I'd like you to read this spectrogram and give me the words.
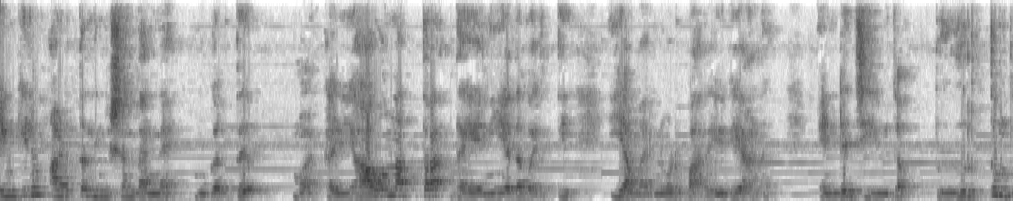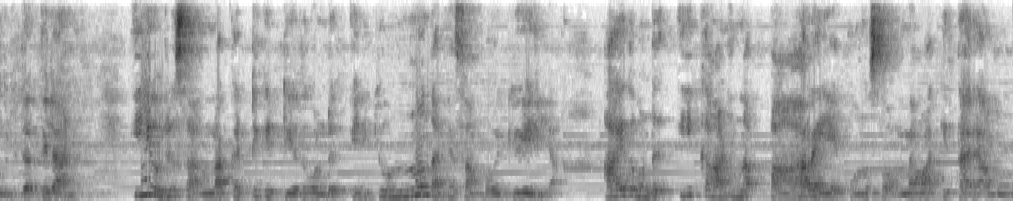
എങ്കിലും അടുത്ത നിമിഷം തന്നെ മുഖത്ത് കഴിയാവുന്നത്ര ദയനീയത വരുത്തി ഈ അമരനോട് പറയുകയാണ് എന്റെ ജീവിതം തീർത്തും ദുരിതത്തിലാണ്. ഈ ഒരു സ്വർണക്കെട്ട് കിട്ടിയത് കൊണ്ട് എനിക്കൊന്നും തന്നെ സംഭവിക്കുകയില്ല. ആയതുകൊണ്ട് ഈ കാണുന്ന പാറയെ ഒന്ന് സ്വർണമാക്കി തരാമോ?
